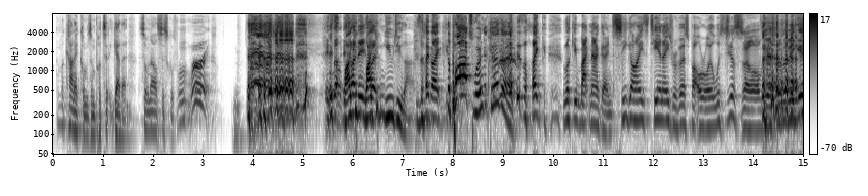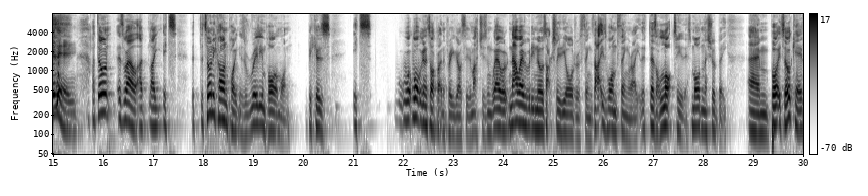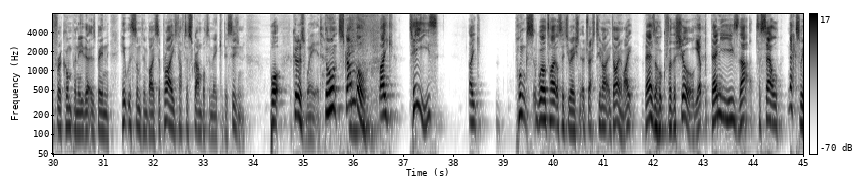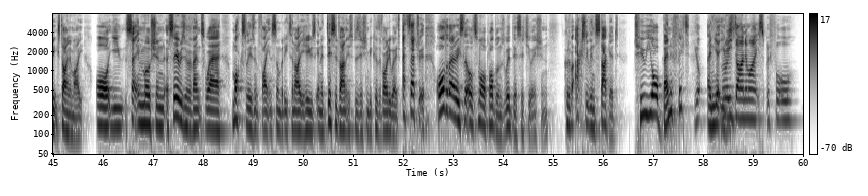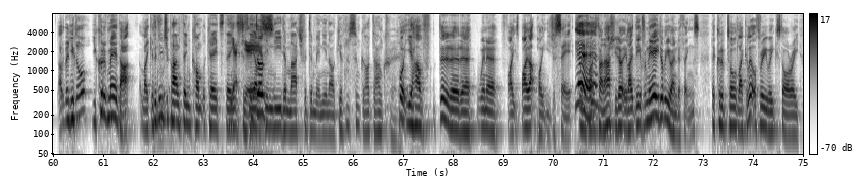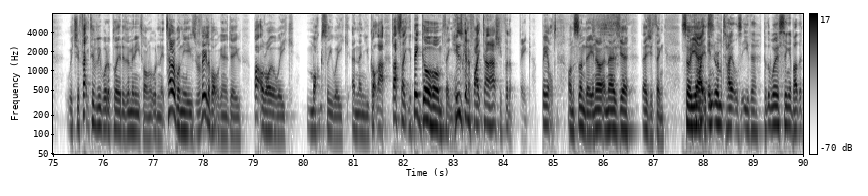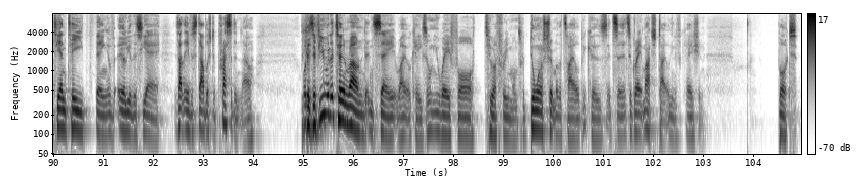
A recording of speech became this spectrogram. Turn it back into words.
The mechanic comes and puts it together. Someone else just goes. It's It's- like- why like couldn't, why like- couldn't you do that? It's like like The parts weren't together. it's like looking back now, going, "See, guys, TNA's reverse battle royal was just so obvious from the beginning." I don't as well. I, like it's the, the Tony Khan point is a really important one because it's what, what we're going to talk about in the preview, obviously the matches and where we're, now everybody knows actually the order of things. That is one thing, right? There's a lot to this, more than there should be. Um, but it's okay for a company that has been hit with something by surprise to have to scramble to make a decision. But Could have just waited. don't scramble. Like tease, like Punk's world title situation addressed tonight in Dynamite. There's a hook for the show. Yep. Then you use that to sell next week's Dynamite, or you set in motion a series of events where Moxley isn't fighting somebody tonight who's in a disadvantaged position because they've already waited, etc. All the various little small problems with this situation could have actually been staggered to your benefit, You got and yet you three just- dynamites before at the you, door. you could have made that like a The New Japan thing complicates things Yes, because yeah, they it obviously does. need a match for Dominion. I'll give them some goddamn credit. But you have da da da da winner fights. By that point, you just say it. Yeah, winner fights Tanahashi, don't you? Like the, from the AEW end of things, they could have told like a little three week story, which effectively would have played as a mini tournament, wouldn't it? Terrible news, reveal of what we're going to do, Battle Royal week, Moxley week, and then you've got that. That's like your big go home thing. Who's going to fight Tanahashi for the big belt on Sunday? You know, and there's your there's your thing. So yeah, like interim titles either. But the worst thing about the TNT thing of earlier this year is that they've established a precedent now. Because if you were to turn around and say, right, okay, he's only away for two or three months, we don't want to strip him of the title because it's a, it's a great match, title unification. But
